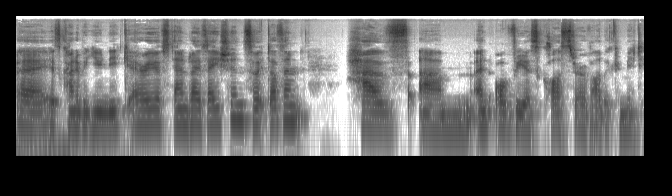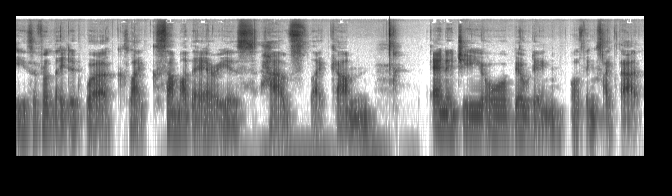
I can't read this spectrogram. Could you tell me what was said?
uh, it's kind of a unique area of standardization, so it doesn't have um, an obvious cluster of other committees of related work like some other areas have, like um, energy or building or things like that.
